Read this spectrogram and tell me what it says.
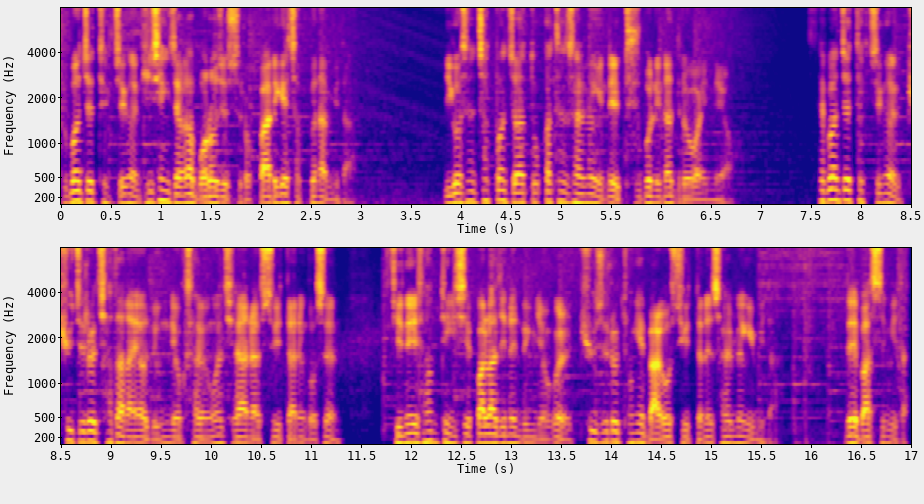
두 번째 특징은 희생자가 멀어질수록 빠르게 접근합니다. 이것은 첫 번째와 똑같은 설명인데 두 번이나 들어가 있네요. 세 번째 특징은 퓨즈를 차단하여 능력 사용을 제한할 수 있다는 것은 진의 선팅 시 빨라지는 능력을 퓨즈를 통해 막을 수 있다는 설명입니다. 네, 맞습니다.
